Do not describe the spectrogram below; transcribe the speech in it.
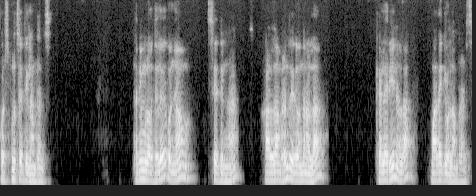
ஒரு ஸ்பூன் சேர்த்துக்கலாம் ஃப்ரெண்ட்ஸ் தனி மிளகாத்தூள் கொஞ்சம் சேர்த்துங்க அதுதான் ஃப்ரெண்ட்ஸ் இதை வந்து நல்லா கிளறி நல்லா வதக்கி விடலாம் ஃப்ரெண்ட்ஸ்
